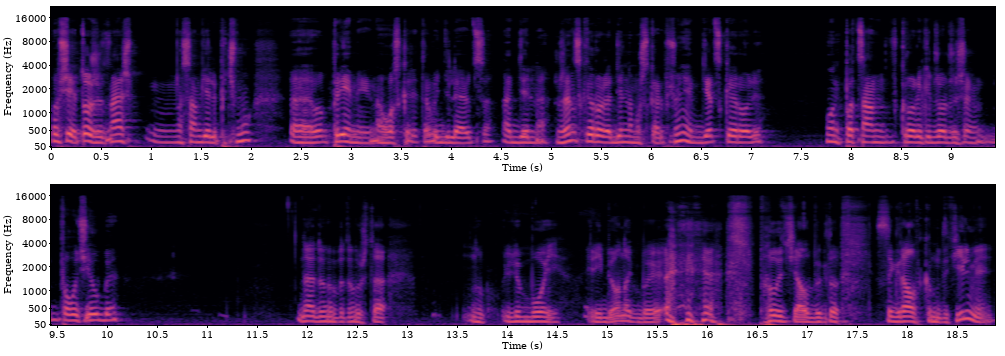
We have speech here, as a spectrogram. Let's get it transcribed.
Вообще, тоже, знаешь, на самом деле, почему э, премии на Оскаре-то выделяются отдельно? Женская роль, отдельно мужская. Почему нет детской роли? Он пацан в кролике Джорджа еще получил бы. Да, я думаю, потому что ну, любой ребенок бы получал бы, кто сыграл в каком-то фильме,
